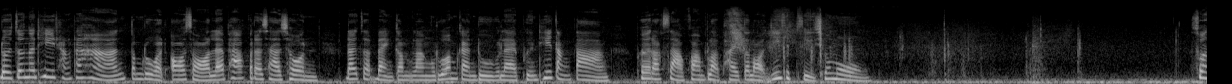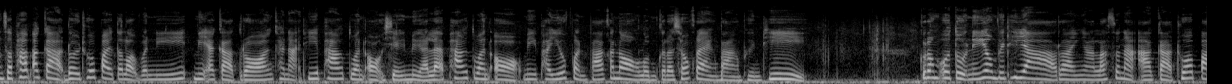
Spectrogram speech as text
โดยเจ้าหน้าที่ทั้งทหาร ตำรวจ อส และภาคประชาชน ได้จัดแบ่งกำลังร่วมกันดูแลพื้นที่ต่างๆ เพื่อรักษาความปลอดภัยตลอด 24 ชั่วโมง ส่วนสภาพอากาศโดยทั่วไปตลอดวันนี้ มีอากาศร้อนขณะที่ภาคตะวันออกเฉียงเหนือ และภาคตะวันออกมีพายุฝนฟ้าขนองลมกระโชกแรงบางพื้นที่ กรมอุตุนิยมวิทยารายงานลักษณะอากาศทั่วไป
